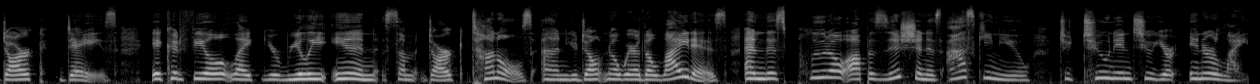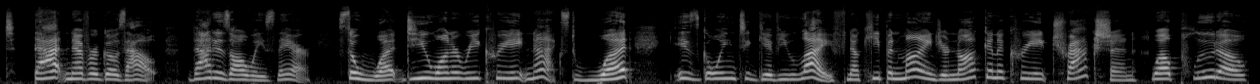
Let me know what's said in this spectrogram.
dark days. It could feel like you're really in some dark tunnels and you don't know where the light is. And this Pluto opposition is asking you to tune into your inner light. That never goes out, that is always there. So, what do you want to recreate next? What is going to give you life? Now, keep in mind, you're not going to create traction while Pluto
